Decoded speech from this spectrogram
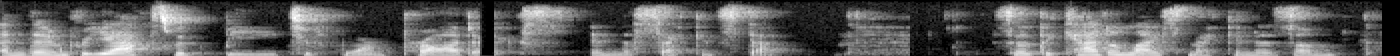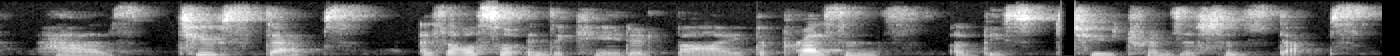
and then reacts with B to form products in the second step. So the catalyzed mechanism has two steps as also indicated by the presence of these two transition steps.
